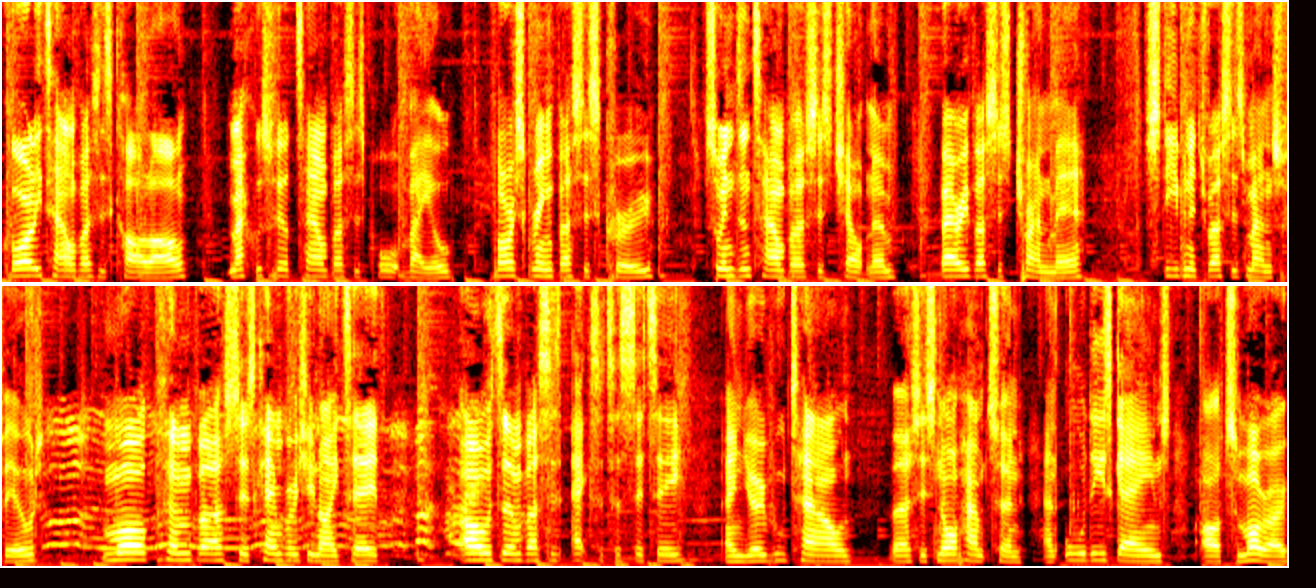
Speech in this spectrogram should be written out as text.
Crawley Town versus Carlisle, Macclesfield Town versus Port Vale, Forest Green versus Crewe, Swindon Town versus Cheltenham, Bury versus Tranmere, Stevenage versus Mansfield, Morecambe versus Cambridge United, Oldham versus Exeter City, and Yeovil Town versus Northampton. And all these games are tomorrow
